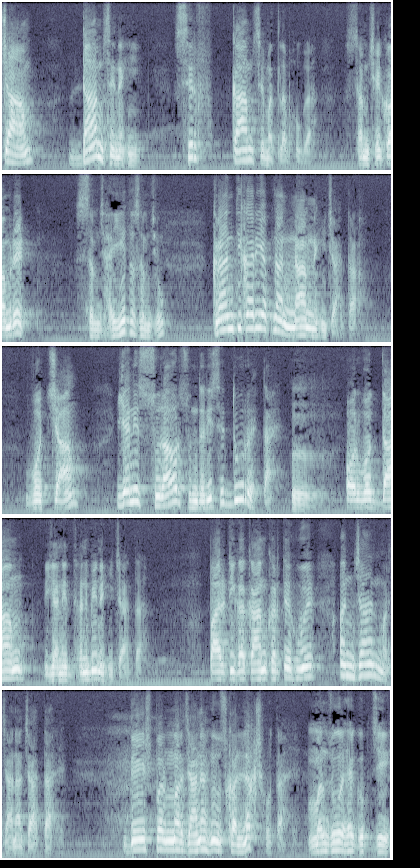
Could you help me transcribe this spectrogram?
चाम दाम से नहीं सिर्फ़ काम से मतलब होगा। समझे कॉमरेड? समझाइए तो समझूं। क्रांतिकारी अपना नाम नहीं चाहता। वो चाम यानी सुरा और सुंदरी से दूर रहता है। हम्म, और वो दाम यानी धन भी नहीं चाहता। पार्टी का काम करते हुए अनजान मर जाना चाहता है। देश पर मर जाना ही उसका लक्ष्य होता है। मंजूर है गुप्त जी।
